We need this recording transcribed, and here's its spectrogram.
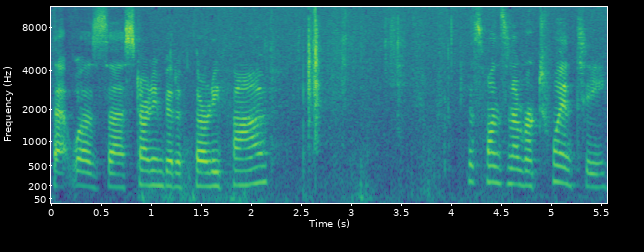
That was a starting bit of 35. This one's number 20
